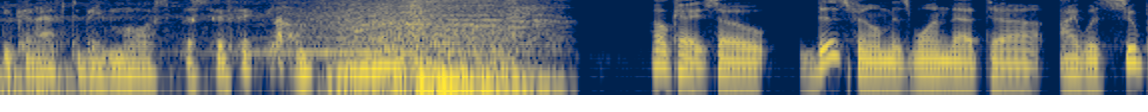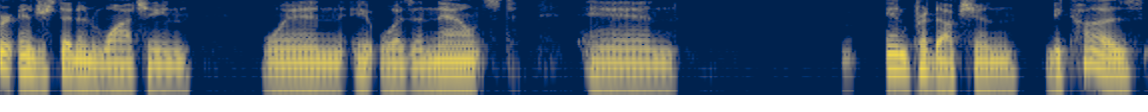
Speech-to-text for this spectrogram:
You're gonna have to be more specific, love. Okay, so this film is one that uh, I was super interested in watching when it was announced and in production because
